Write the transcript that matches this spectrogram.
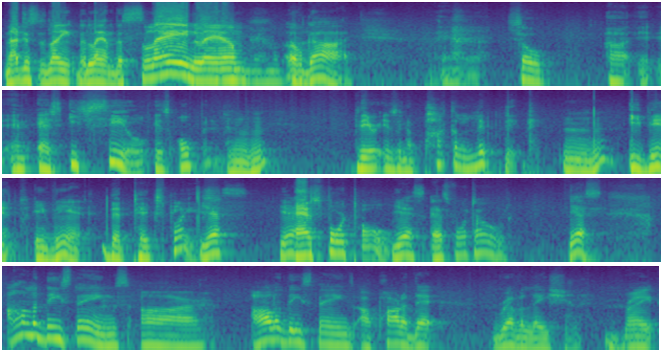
not just the lamb, the lamb, the slain lamb, lamb of God. Of God. And, uh, so, uh, and as each seal is opened, mm-hmm. there is an apocalyptic mm-hmm. event event that takes place. Yes. Yes. As foretold. Yes, as foretold. Yes. All of these things are all of these things are part of that revelation, mm-hmm. right?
